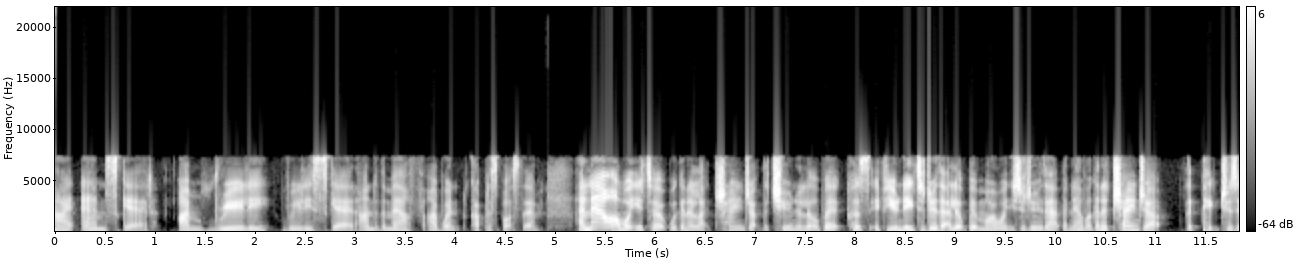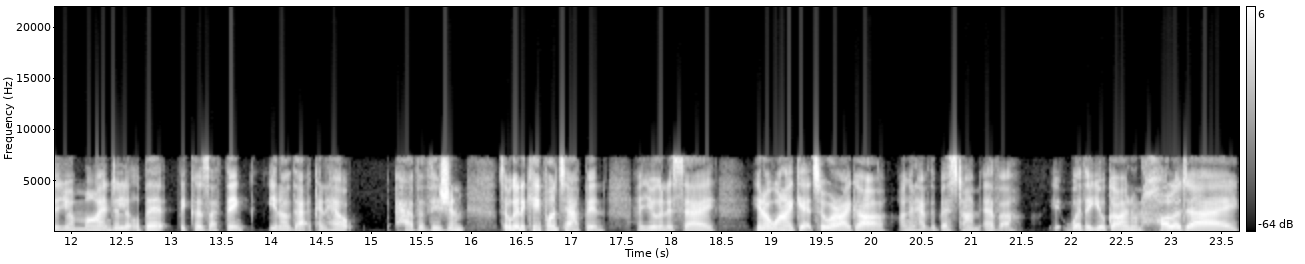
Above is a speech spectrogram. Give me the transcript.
I am scared. I'm really, really scared under the mouth. I went a couple of spots there. And now I want you to, we're going to like change up the tune a little bit because if you need to do that a little bit more, I want you to do that. But now we're going to change up the pictures in your mind a little bit because I think, you know, that can help have a vision. So we're going to keep on tapping and you're going to say, you know, when I get to where I go, I'm going to have the best time ever. Whether you're going on holiday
